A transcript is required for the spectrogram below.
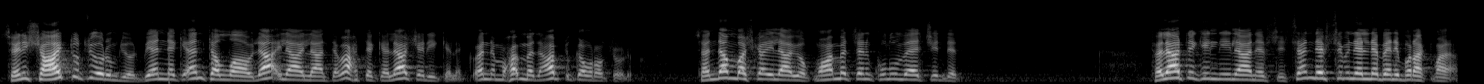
Seni şahit tutuyorum diyor. Bi enneke entellahu la ilahe illa ente vahdeke la şerike lek. Ve enne Muhammeden abdüke ve rasulük. Senden başka ilah yok. Muhammed senin kulun ve elçindir. Fela tekilni ila nefsi. Sen nefsimin eline beni bırakma.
